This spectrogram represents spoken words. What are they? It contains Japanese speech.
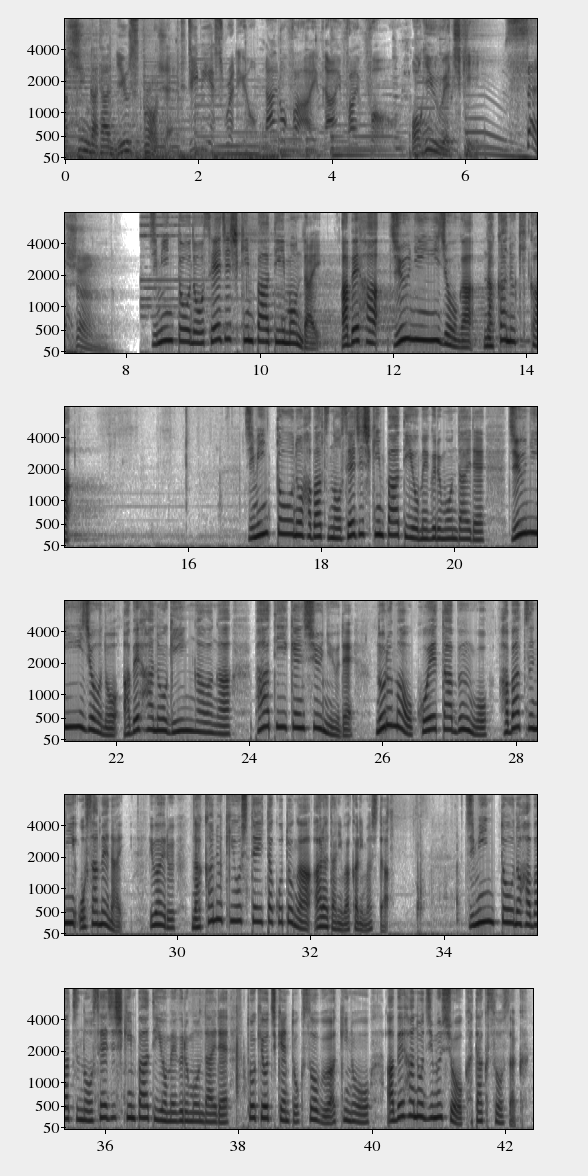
発信型ニュースプロジェクト。TBS ラディオ905-954おぎゅうえちきセッション自民党の政治資金パーティー問題。安倍派10人以上が中抜きか。自民党の派閥の政治資金パーティーをめぐる問題で10人以上の安倍派の議員側がパーティー券収入でノルマを超えた分を派閥に納めないいわゆる中抜きをしていたことが新たに分かりました。自民党の派閥の政治資金パーティーをめぐる問題で東京地検特捜部は昨日安倍派の事務所を家宅捜索。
